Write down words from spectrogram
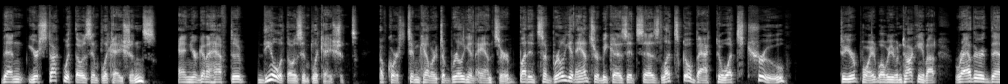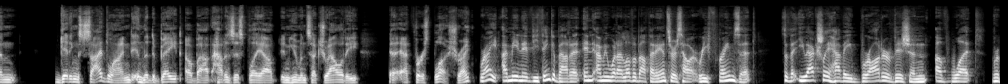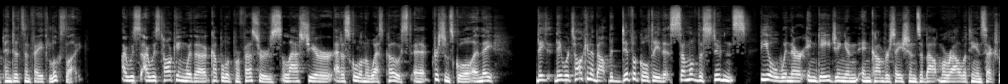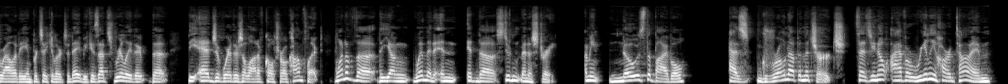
then you're stuck with those implications and you're going to have to deal with those implications. Of course, Tim Keller, it's a brilliant answer, but it's a brilliant answer because it says, let's go back to what's true, to your point, what we've been talking about, rather than getting sidelined in the debate about how does this play out in human sexuality uh, at first blush, right? Right. I mean, if you think about it, and I mean, what I love about that answer is how it reframes it so that you actually have a broader vision of what repentance and faith looks like. I was I was talking with a couple of professors last year at a school on the West Coast, a Christian school, and they they they were talking about the difficulty that some of the students feel when they're engaging in, in conversations about morality and sexuality in particular today, because that's really the the the edge of where there's a lot of cultural conflict. One of the the young women in in the student ministry, I mean, knows the Bible, has grown up in the church, says, you know, I have a really hard time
